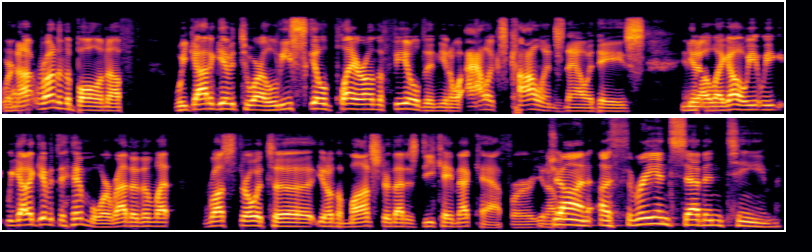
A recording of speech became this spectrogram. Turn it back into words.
We're not running the ball enough. We got to give it to our least skilled player on the field, and you know, Alex Collins nowadays. You know, like oh, we we, we got to give it to him more rather than let Russ throw it to you know the monster that is DK Metcalf or you know John, a three and seven team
